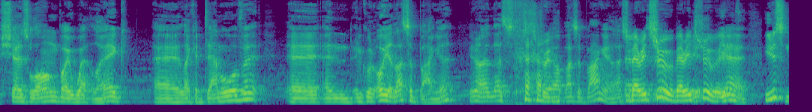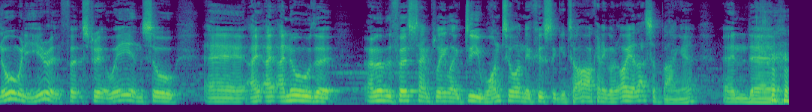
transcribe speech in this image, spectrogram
"Chaise Longue" by Wet Leg, uh, like a demo of it, uh, and and going, "Oh yeah, that's a banger." You know, that's straight up, that's a banger. That's Very true, very true, Yeah, you just know when you hear it straight away, and so uh, I, I I know that. I remember the first time playing like "Do You Want To" on the acoustic guitar, kind of going, "Oh yeah, that's a banger." And uh,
